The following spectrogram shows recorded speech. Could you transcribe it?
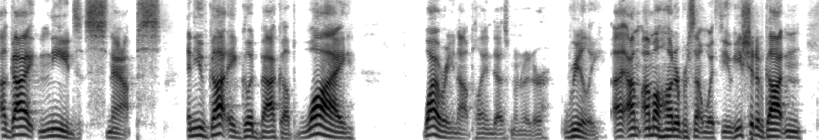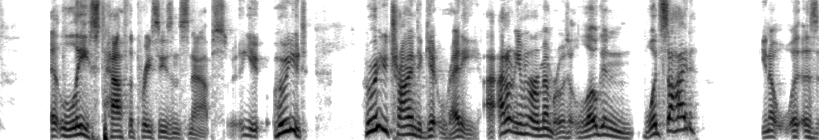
a guy needs snaps, and you've got a good backup. Why? Why were you not playing Desmond Ridder? Really, I, I'm I'm hundred percent with you. He should have gotten at least half the preseason snaps. You who are you who are you trying to get ready? I, I don't even remember. Was it Logan Woodside? You know, is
